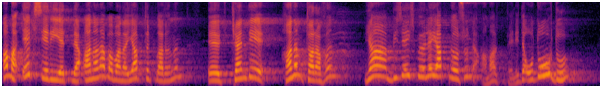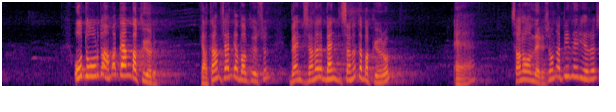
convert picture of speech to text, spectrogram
Ama ekseriyetle anana babana yaptıklarının e, kendi hanım tarafın ya bize hiç böyle yapmıyorsun ama beni de o doğurdu. O doğurdu ama ben bakıyorum. Ya tamam sen de bakıyorsun. Ben sana ben sana da bakıyorum. E sana on veriyorsun, ona bir veriyoruz.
